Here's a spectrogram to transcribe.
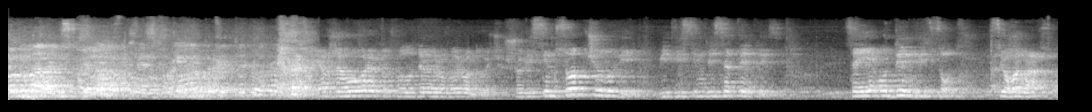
депутата міської ради. Я вже говорив тут Володимиру Мироновичу, що 800 чоловік від 80 тисяч це є 1% всього нашого,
